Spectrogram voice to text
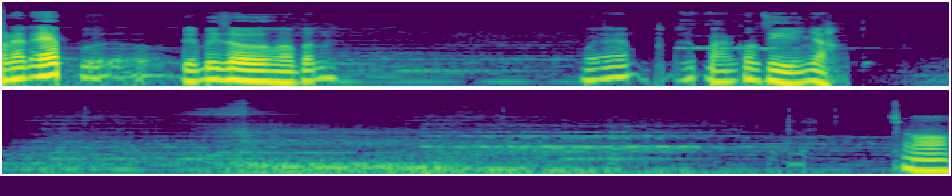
Còn SF đến bây giờ mà vẫn mới ép bán con gì ấy nhỉ? Cho,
